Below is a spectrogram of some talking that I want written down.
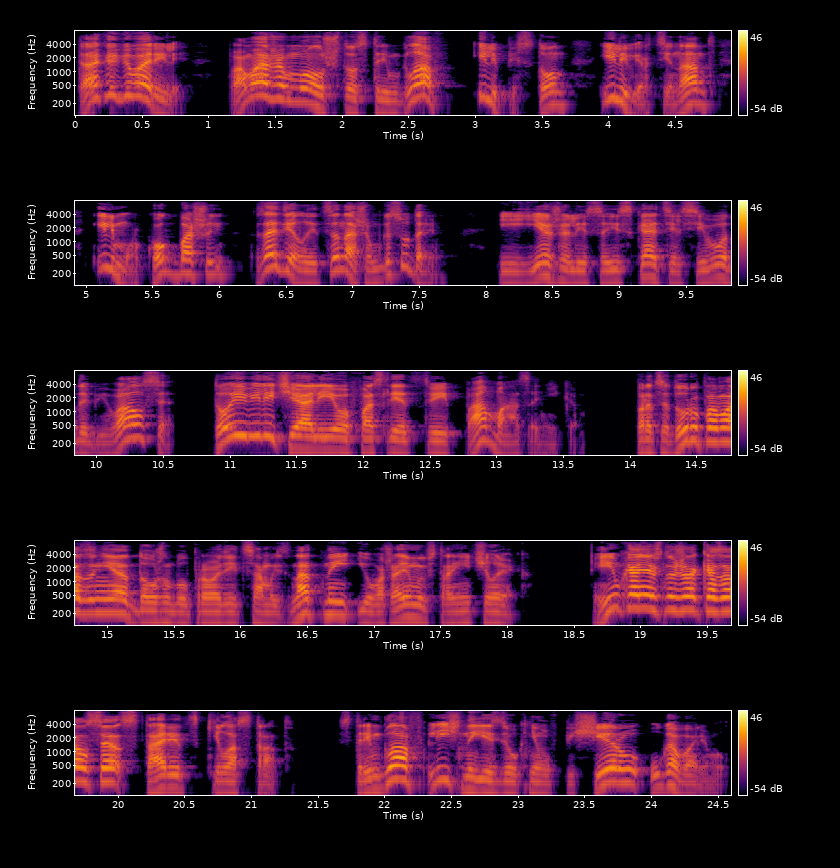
Так и говорили. Помажем, мол, что стримглав или пистон, или вертинант, или муркок-баши заделается нашим государем. И ежели соискатель всего добивался, то и величали его впоследствии помазанником. Процедуру помазания должен был проводить самый знатный и уважаемый в стране человек. Им, конечно же, оказался старец Килострат. Стремглав лично ездил к нему в пещеру, уговаривал.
